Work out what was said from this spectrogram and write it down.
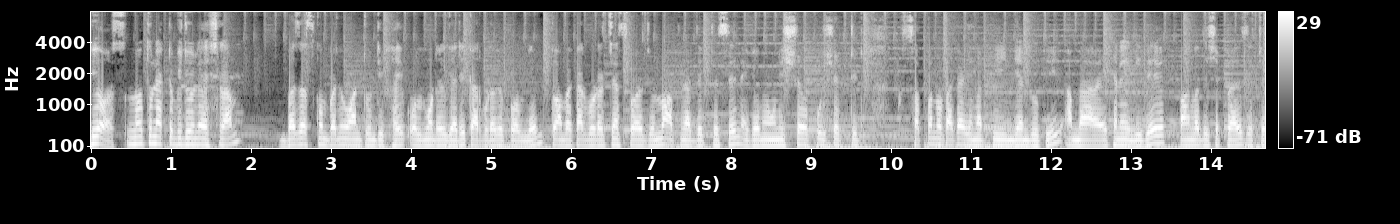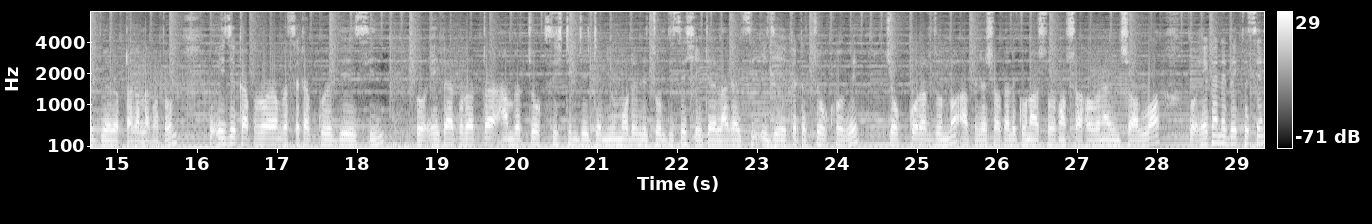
বিয়স নতুন একটা ভিডিও নিয়ে আসলাম। Bajaj company one twenty five old model গাড়ি কার্বোডারের প্রবলেম তো আমরা কার্বোডার চেঞ্জ করার জন্য আপনারা দেখতেছেন, এখানে উনিশশো পঁয়ষট্টি ছাপ্পান্ন টাকা এমআরপি ইন্ডিয়ান রুপি আমরা এখানে নিবে বাংলাদেশের প্রাইস হচ্ছে দু হাজার টাকা মতন তো এই যে কার্বোরেটার আমরা সেট আপ করে দিয়েছি তো এই কার্পোরেটরটা আমরা চোখ সিস্টেম যেটা নিউ মডেলে চলতেছে, সেইটা লাগাইছি। এই যে একটা চোখ হবে, চোখ করার জন্য আপনারা সকালে কোনো সমস্যা হবে না ইনশাল্লাহ তো এখানে দেখতেছেন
